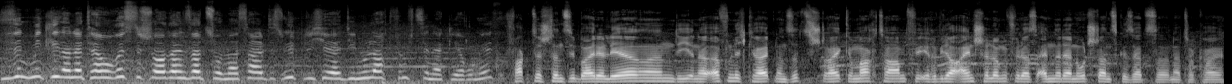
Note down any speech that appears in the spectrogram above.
sie sind Mitglied einer terroristischen Organisation, was halt das übliche, die 0815-Erklärung ist. Faktisch sind sie beide Lehrerinnen, die in der Öffentlichkeit einen Sitzstreik gemacht haben für ihre Wiedereinstellung für das Ende der Notstandsgesetze in der Türkei.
